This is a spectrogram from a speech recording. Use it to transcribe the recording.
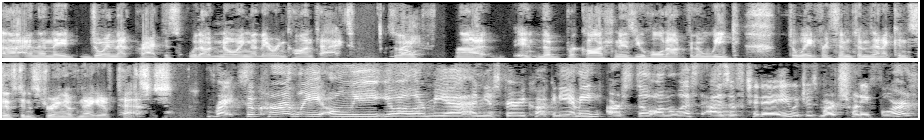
uh, and then they joined that practice without knowing that they were in contact. So. Right. Uh, in, the precaution is you hold out for the week to wait for symptoms and a consistent string of negative tests. Right. So currently, only Yoel Armia and Jesperi Kotkaniemi are still on the list as of today, which is March 24th.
